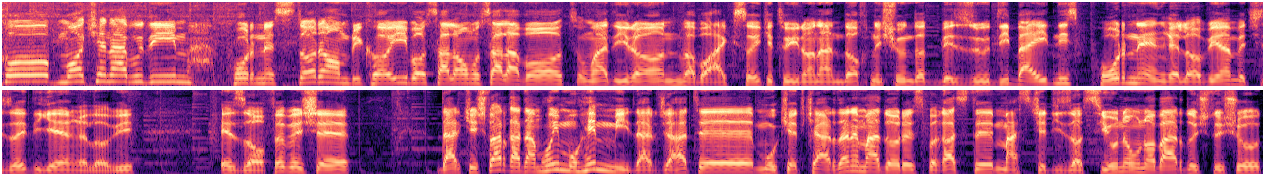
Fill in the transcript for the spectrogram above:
خب ما که نبودیم پرنستار آمریکایی با سلام و صلوات اومد ایران و با عکسایی که تو ایران انداخت نشون داد به زودی بعید نیست پرن انقلابی هم به چیزای دیگه انقلابی اضافه بشه. در کشور قدم های مهمی در جهت موکت کردن مدارس به قصد مسجدیزاسیون اونا برداشته شد.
